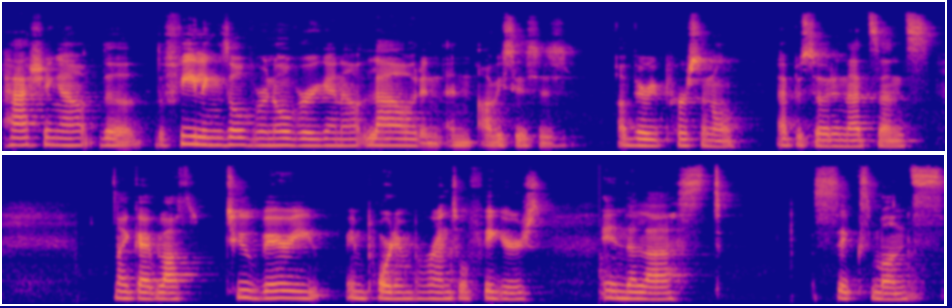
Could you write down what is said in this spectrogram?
hashing out the the feelings over and over again out loud. And and obviously this is a very personal episode in that sense. Like I've lost two very important parental figures in the last six months.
